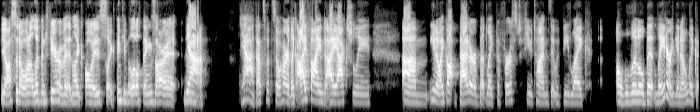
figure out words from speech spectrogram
you also don't want to live in fear of it and like always like thinking the little things are it. yeah. Yeah, that's what's so hard. Like I find I actually um, you know, I got better, but like the first few times it would be like a little bit later, you know, like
